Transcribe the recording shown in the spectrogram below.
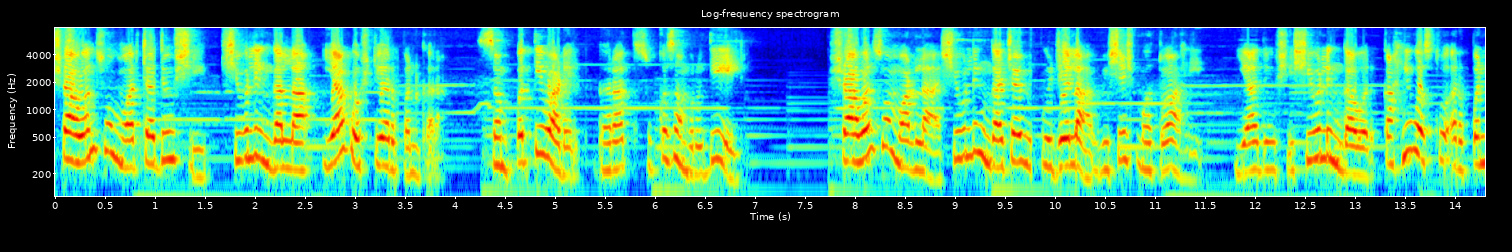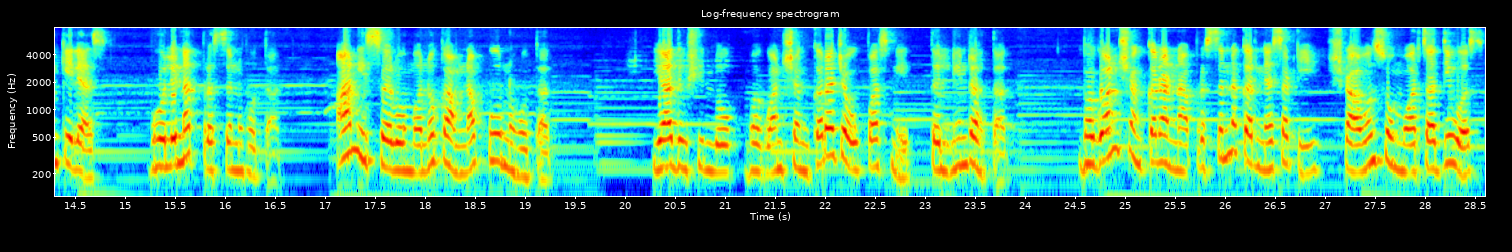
श्रावण सोमवारच्या दिवशी शिवलिंगाला या गोष्टी अर्पण करा. संपत्ती वाढेल घरात सुख समृद्धी येईल. श्रावण सोमवारला शिवलिंगाच्या पूजेला विशेष महत्त्व आहे. या दिवशी शिवलिंगावर काही वस्तू अर्पण केल्यास भोलेनाथ प्रसन्न होतात आणि सर्व मनोकामना पूर्ण होतात. या दिवशी लोक भगवान शंकराच्या उपासनेत तल्लीन राहतात. भगवान शंकरांना प्रसन्न करण्यासाठी श्रावण सोमवारचा दिवस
